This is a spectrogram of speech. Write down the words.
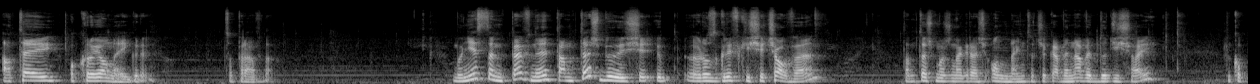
a tej okrojonej gry, co prawda. Bo nie jestem pewny, tam też były sie rozgrywki sieciowe, tam też można grać online, co ciekawe, nawet do dzisiaj. Tylko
